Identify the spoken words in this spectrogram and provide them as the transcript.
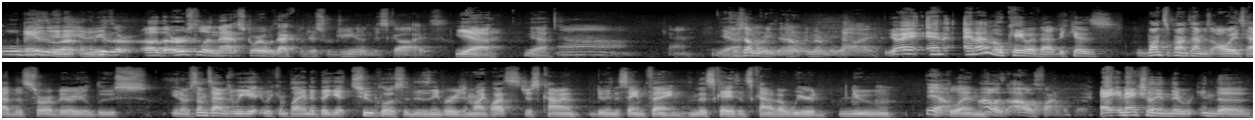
Well, because Any- uh, any- because uh, the Ursula in that story was actually just Regina in disguise yeah, yeah, ah, okay. yeah. for some reason. I don't remember why. Yeah, and and I'm okay with that because Once Upon a Time has always had this sort of very loose. You know, sometimes we get, we complain if they get too close to the Disney version, like well, that's just kind of doing the same thing. In this case, it's kind of a weird new Yeah, blend. I was I was fine with it. And actually, in the in the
